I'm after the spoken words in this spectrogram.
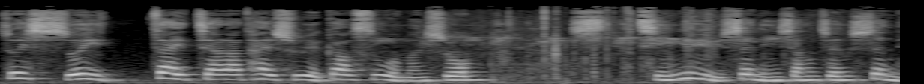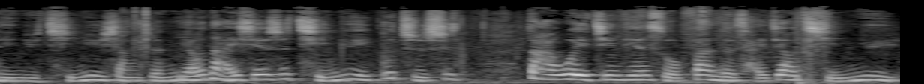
所以所以在加拉太书也告诉我们说。情欲与圣灵相争，圣灵与情欲相争。有哪一些是情欲？不只是大卫今天所犯的才叫情欲，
